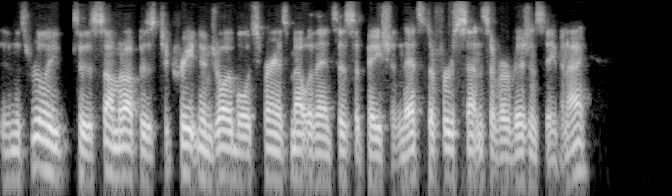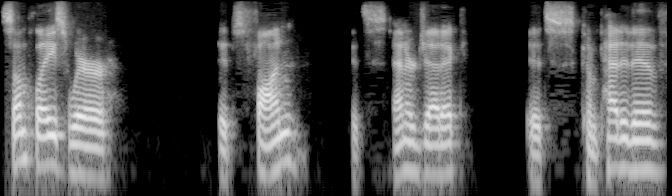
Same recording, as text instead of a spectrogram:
and it's really to sum it up is to create an enjoyable experience met with anticipation. That's the first sentence of our vision statement. I some place where it's fun, it's energetic, it's competitive,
